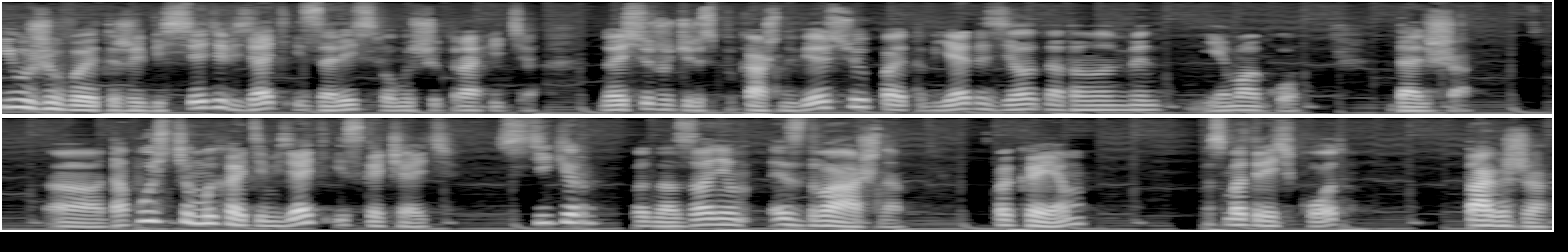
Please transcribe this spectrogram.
и уже в этой же беседе взять и залезть с помощью граффити. Но я сижу через ПК-шную версию, поэтому я это сделать на данный момент не могу. Дальше. А, допустим, мы хотим взять и скачать стикер под названием S2H. PKM. Посмотреть код. Также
